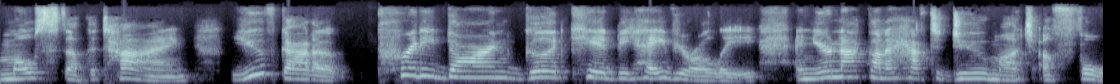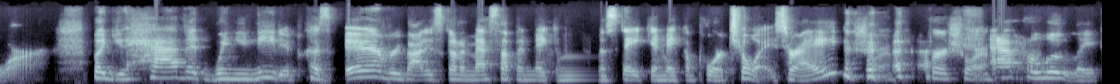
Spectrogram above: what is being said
most of the time, you've got a pretty darn good kid behaviorally, and you're not going to have to do much of four, but you have it when you need it because everybody's going to mess up and make a mistake and make a poor choice, right? Sure, for sure. Absolutely.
